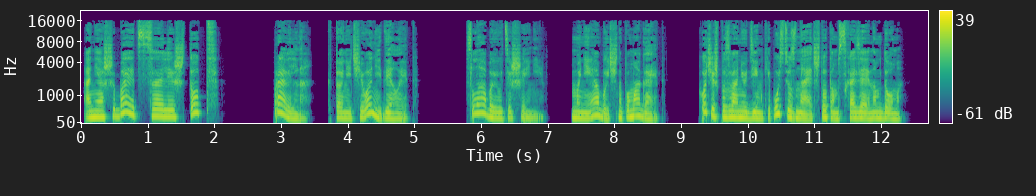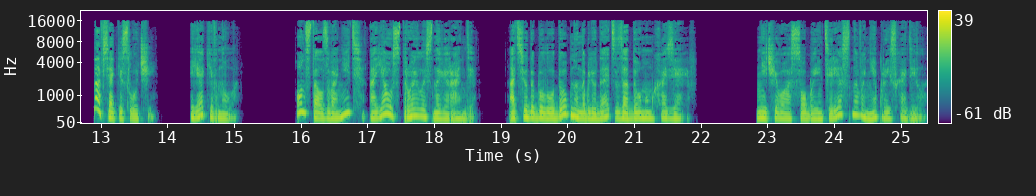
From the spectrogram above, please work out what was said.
А не ошибается лишь тот... Правильно, кто ничего не делает. Слабое утешение. Мне обычно помогает. Хочешь, позвоню Димке, пусть узнает, что там с хозяином дома. На всякий случай. Я кивнула. Он стал звонить, а я устроилась на веранде. Отсюда было удобно наблюдать за домом хозяев. Ничего особо интересного не происходило.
